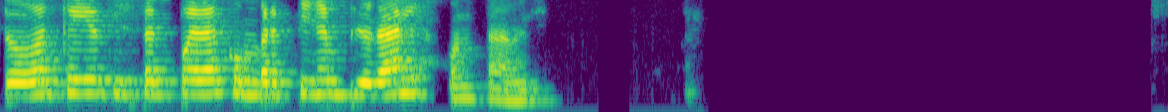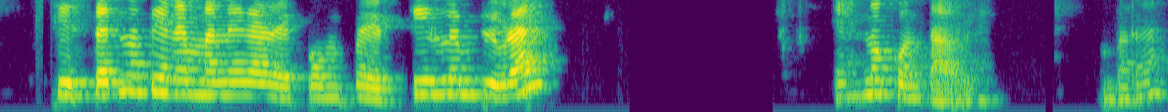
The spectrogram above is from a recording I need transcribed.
Todo aquello que usted pueda convertir en plural es contable. Si usted no tiene manera de convertirlo en plural, es no contable, ¿verdad?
